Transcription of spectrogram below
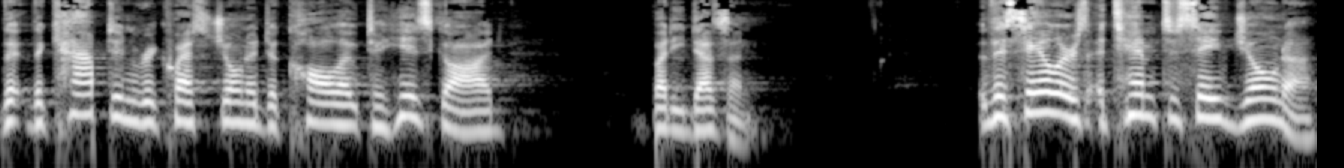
The, the captain requests Jonah to call out to his God, but he doesn't. The sailors attempt to save Jonah.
